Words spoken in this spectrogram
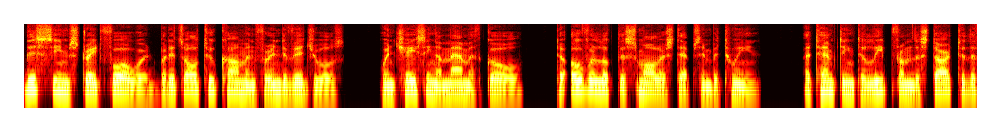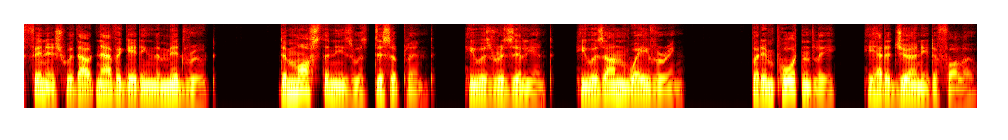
This seems straightforward, but it's all too common for individuals, when chasing a mammoth goal, to overlook the smaller steps in between, attempting to leap from the start to the finish without navigating the mid route. Demosthenes was disciplined, he was resilient, he was unwavering. But importantly, he had a journey to follow.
